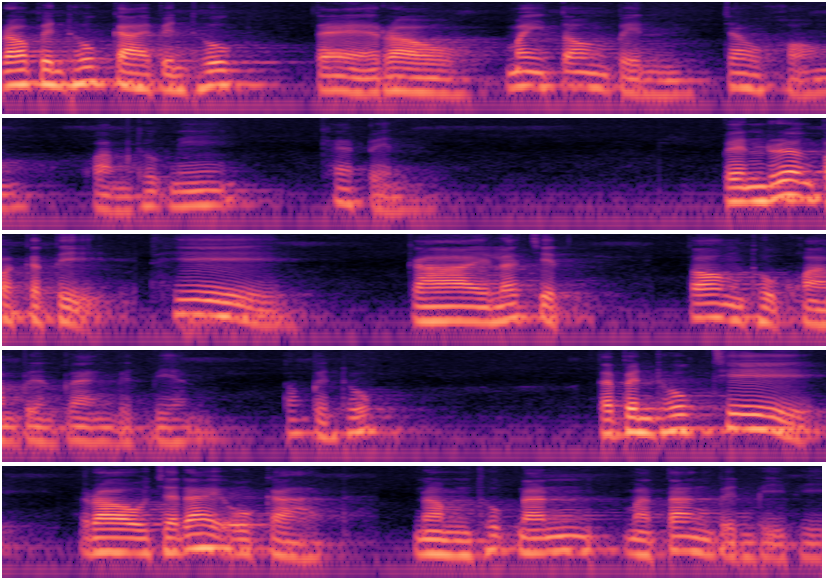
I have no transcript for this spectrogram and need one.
เราเป็นทุกข์กายเป็นทุกข์ แต่เราไม่ต้องเป็นเจ้าของความทุกข์นี้แค่เป็น เป็นเรื่องปกติที่กายและจิตต้องถูกความเปลี่ยนแปลงเบียดเบียน ต้องเป็นทุกข์ แต่เป็นทุกข์ที่เราจะได้โอกาสนำทุกนั้นมาตั้งเป็นปีพี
